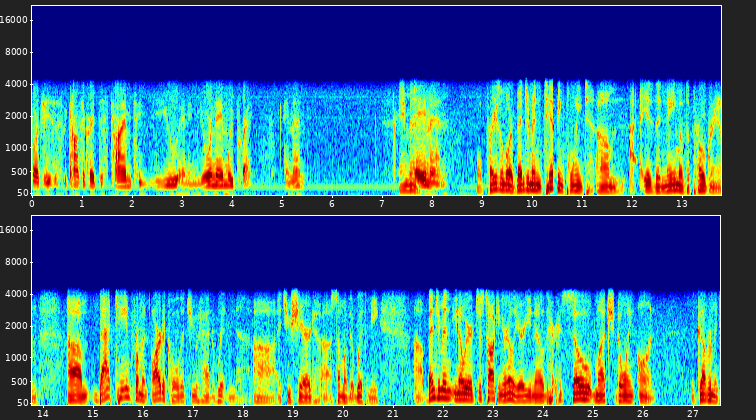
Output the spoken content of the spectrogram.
Lord Jesus, we consecrate this time to you, and in your name we pray. Amen. Amen. Amen. Well, praise the Lord. Benjamin Tipping Point um, is the name of the program. Um, that came from an article that you had written, uh, that you shared uh, some of it with me. Uh, Benjamin, you know, we were just talking earlier, you know, there is so much going on. The government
